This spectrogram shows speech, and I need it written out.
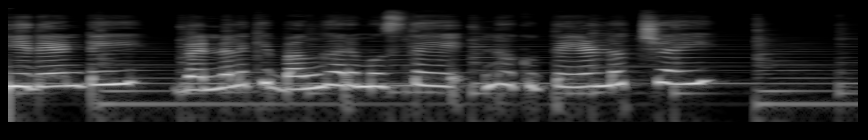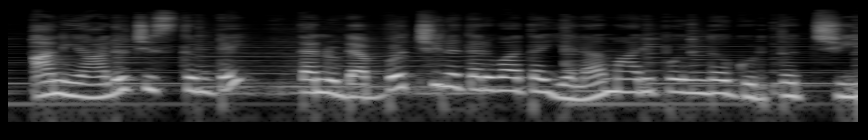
ఇదేంటి? వెన్నెలకి బంగారం వస్తే నాకు తేళ్ళొచ్చాయి? అని ఆలోచిస్తుంటే తను డబ్బొచ్చిన తరువాత ఎలా మారిపోయిందో గుర్తొచ్చి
